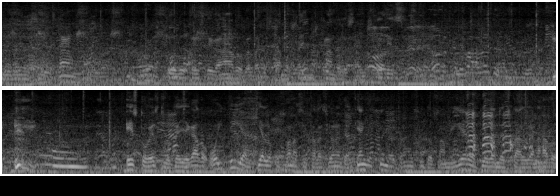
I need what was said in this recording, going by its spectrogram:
Miren, así está este ganado, ¿verdad? Que estamos ahí mostrándoles a ustedes. Esto es lo que ha llegado hoy día aquí a lo que son las instalaciones del Tianguis, el tránsito San Miguel, aquí donde está el ganado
